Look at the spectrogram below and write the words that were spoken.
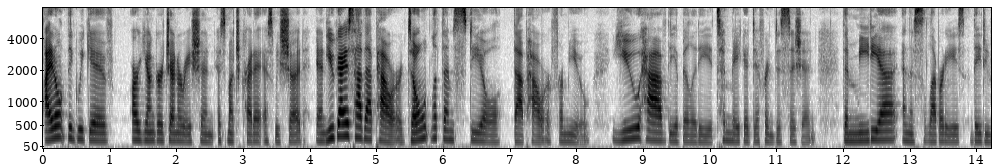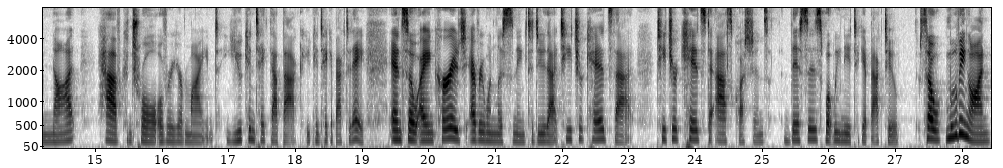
I don't think we give our younger generation as much credit as we should. And you guys have that power. Don't let them steal that power from you. You have the ability to make a different decision. The media and the celebrities, they do not have control over your mind. You can take that back. You can take it back today. And so I encourage everyone listening to do that. Teach your kids that. Teach your kids to ask questions. This is what we need to get back to. So, moving on,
